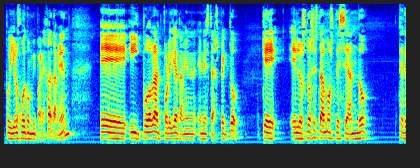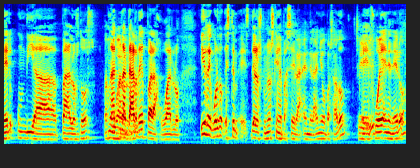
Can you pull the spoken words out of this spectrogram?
Porque yo lo jugué con mi pareja también. Eh, y puedo hablar por ella también en este aspecto. Que eh, los dos estábamos deseando tener un día para los dos. Una, jugarlo, una tarde para jugarlo. Y recuerdo que este es de los primeros que me pasé la- en el año pasado. Sí. Eh, fue en enero.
